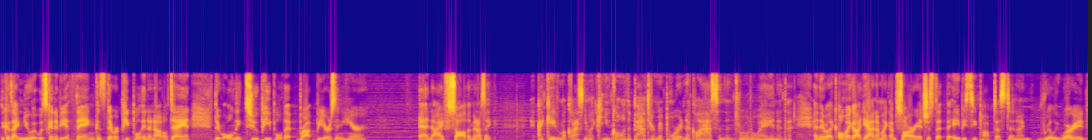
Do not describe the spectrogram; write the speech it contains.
because I knew it was going to be a thing because there were people in and out all day and there were only two people that brought beers in here and I saw them and I was like I gave him a glass and I'm like, can you go in the bathroom and pour it in a glass and then throw it away? And, it, and they were like, oh my God, yeah. And I'm like, I'm sorry. It's just that the ABC popped us and I'm really worried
